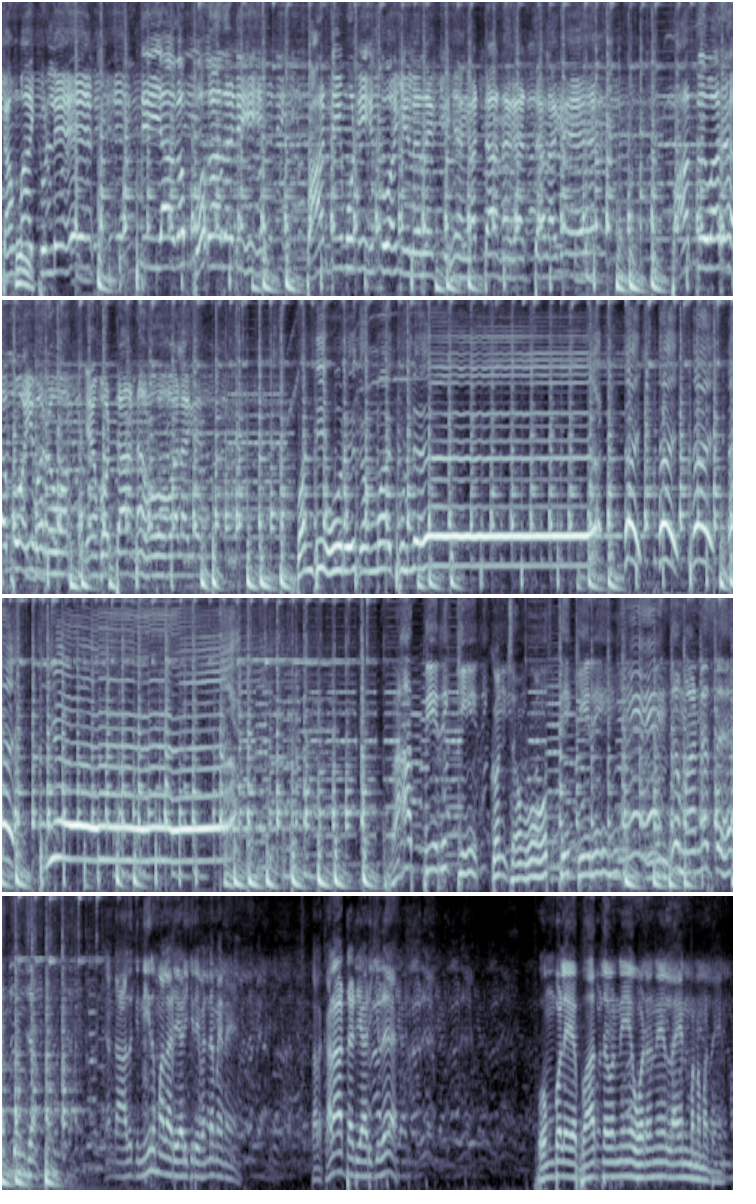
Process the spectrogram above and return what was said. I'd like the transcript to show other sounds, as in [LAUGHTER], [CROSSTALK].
கம்மாய்க்குள்ளே ஒண்டியாக போகாதடி பாண்டி முனி கோயில் இருக்கு என் கட்டான கட்டழக பார்த்து வர போய் வருவோம் என் பொட்டான வழக வண்டி ஊரு. Yeah! ராத்திரிக்கு கொஞ்சம் ஊத்திக்கிறேன் இந்த மனச கொஞ்சம் அதுக்கு நீர்மலை அடி அடிக்கிற வெண்ணமேனே தலை கராட்டை அடி அடிக்குத. பொம்பளைய பார்த்தவொடனே உடனே லைன் பண்ண மாட்டேன்.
